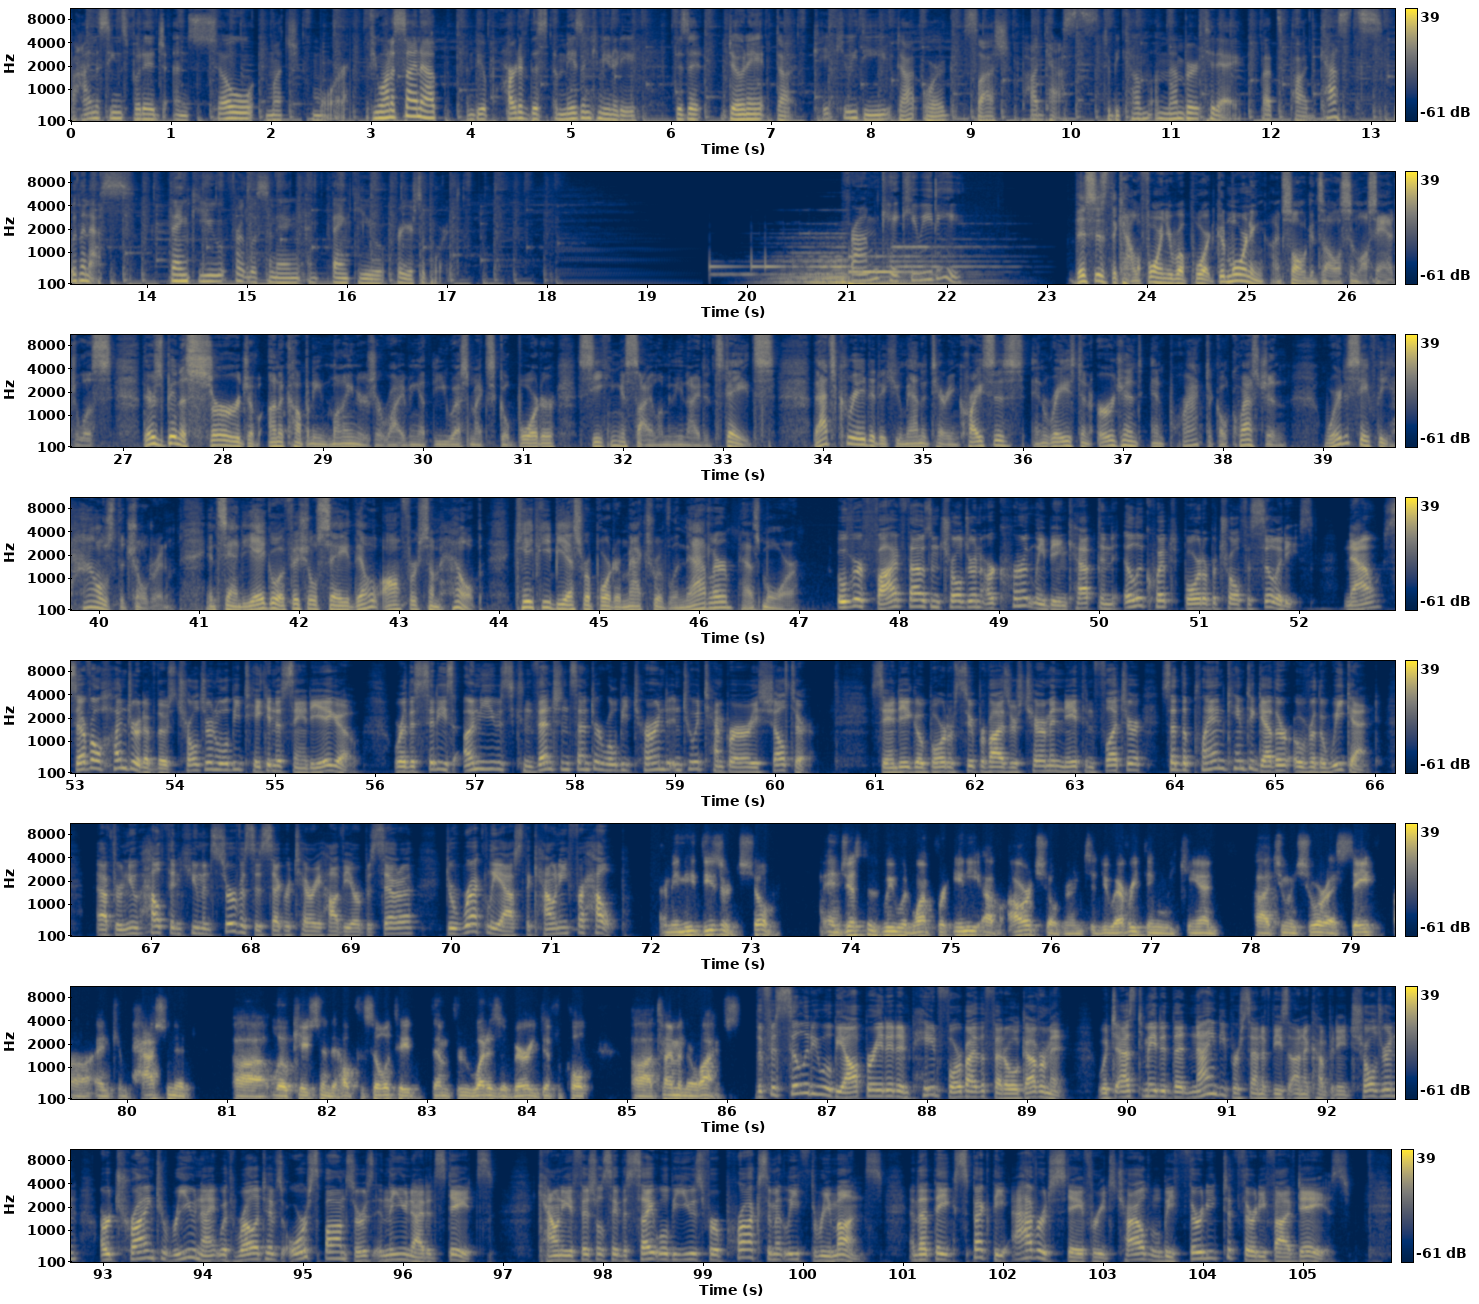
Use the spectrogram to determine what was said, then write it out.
behind the scenes footage, and so much more. If you want to sign up and be a part of this amazing community, visit donate.kqed.org slash podcasts to become a member today. That's podcasts with an S. Thank you for listening and thank you for your support. From KQED. This is the California Report. Good morning. I'm Saul Gonzalez in Los Angeles. There's been a surge of unaccompanied minors arriving at the U.S. Mexico border seeking asylum in the United States. That's created a humanitarian crisis and raised an urgent and practical question where to safely house the children. In San Diego, officials say they'll offer some help. KPBS reporter Max Rivlin Nadler has more. Over 5,000 children are currently being kept in ill equipped Border Patrol facilities. Now, several hundred of those children will be taken to San Diego, where the city's unused convention center will be turned into a temporary shelter. San Diego Board of Supervisors Chairman Nathan Fletcher said the plan came together over the weekend after new Health and Human Services Secretary Xavier Becerra directly asked the county for help. I mean, these are children. And just as we would want for any of our children to do everything we can uh, to ensure a safe uh, and compassionate uh, location to help facilitate them through what is a very difficult uh, time in their lives. The facility will be operated and paid for by the federal government, which estimated that 90% of these unaccompanied children are trying to reunite with relatives or sponsors in the United States. County officials say the site will be used for approximately three months, and that they expect the average stay for each child will be 30 to 35 days.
